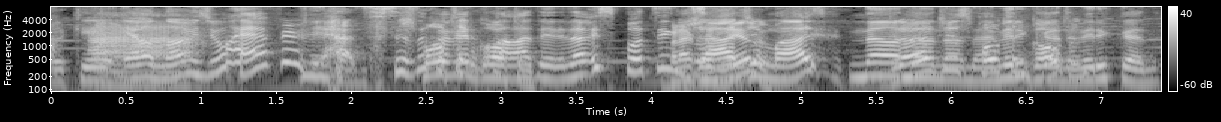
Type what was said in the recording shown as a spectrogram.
porque é o nome de um rapper, viado. Vocês nunca ouviram falar dele, não? Spottengotten. Brasileiro? Já demais. Não, não, não, não. É americano, americano.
